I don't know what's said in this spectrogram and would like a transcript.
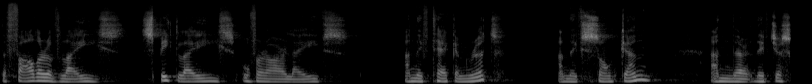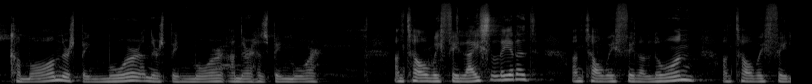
the father of lies, speak lies over our lives. And they've taken root and they've sunk in and they've just come on. There's been more and there's been more and there has been more. Until we feel isolated, until we feel alone, until we feel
